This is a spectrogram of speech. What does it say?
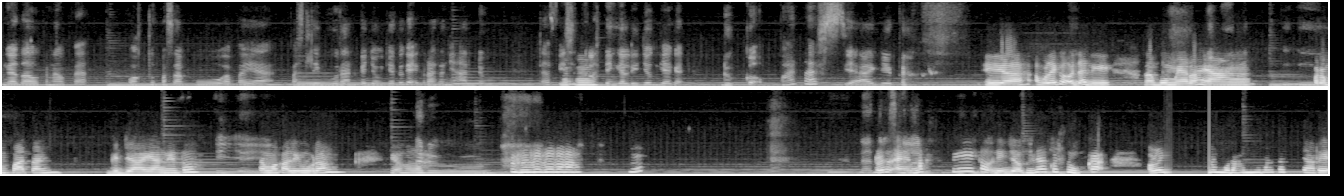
Nggak tahu kenapa waktu pas aku apa ya pas liburan ke Jogja tuh kayak kerasanya adem. Tapi setelah tinggal di Jogja kayak duh kok panas ya gitu. iya apalagi kalau udah di lampu merah yang Mm-mm. perempatan Gejayan itu Iya, iya. sama Kaliurang ya Allah Aduh. Nah, terus kalau- enak sih kalau di Jogja aku suka kalau murah-murah tuh cari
